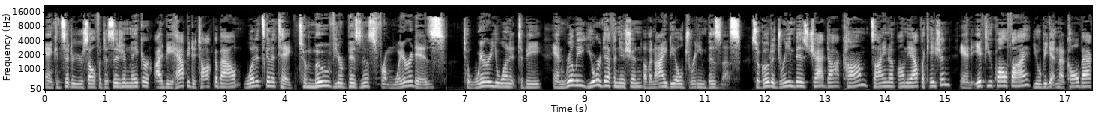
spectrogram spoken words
and consider yourself a decision maker, I'd be happy to talk about what it's going to take to move your business from where it is to where you want it to be, and really your definition of an ideal dream business. So go to dreambizchat.com, sign up on the application, and if you qualify, you'll be getting a call back.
